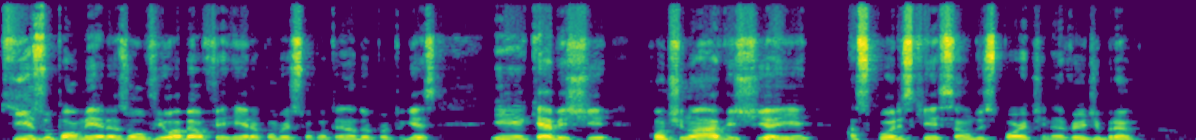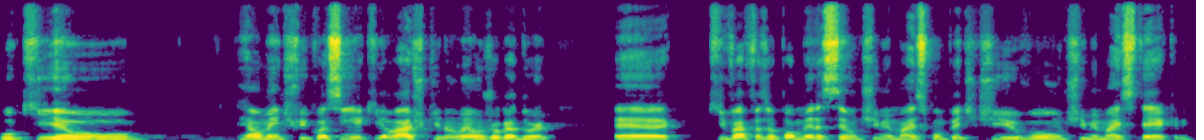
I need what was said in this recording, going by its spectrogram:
quis o Palmeiras, ouviu Abel Ferreira, conversou com o treinador português e quer vestir, continuar a vestir aí as cores que são do esporte, né, verde e branco. O que eu realmente fico assim é que eu acho que não é um jogador é, que vai fazer o Palmeiras ser um time mais competitivo ou um time mais técnico.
